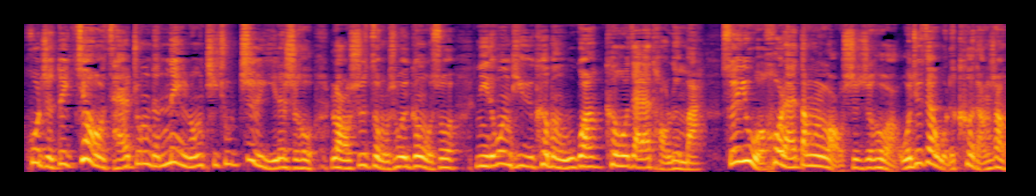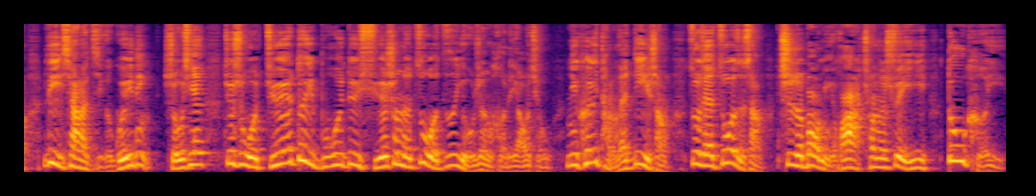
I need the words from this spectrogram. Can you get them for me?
或者对教材中的内容提出质疑的时候，老师总是会跟我说：“你的问题与课本无关，课后再来讨论吧。”所以，我后来当了老师之后啊，我就在我的课堂上立下了几个规定。首先，就是我绝对不会对学生的坐姿有任何的要求。你可以躺在地上，坐在桌子上，吃着爆米花，穿着睡衣都可以。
